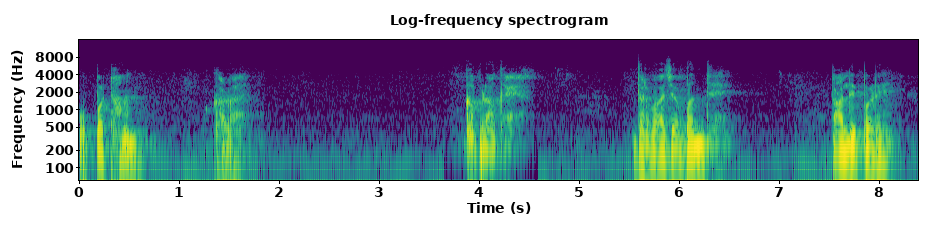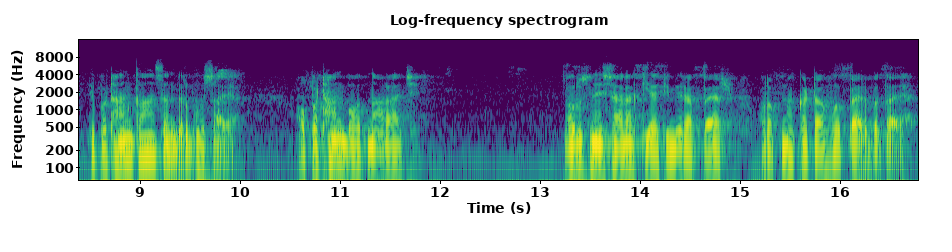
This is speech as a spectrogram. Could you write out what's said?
वो पठान खड़ा है। घबरा गया। दरवाज़ा बंद है। ताले पड़े। ये पठान कहाँ से अंदर घुस आया? और पठान बहुत नाराज़ है। और उसने इशारा किया कि मेरा पैर और अपना कटा हुआ पैर बताया।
